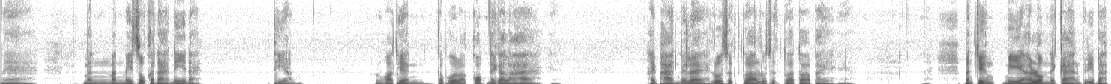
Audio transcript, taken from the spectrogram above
แม่มันมันไม่สุขขนาดนี้นะ เถียง หลวงพ่อเทียนก็พูดว่ากบในกะลา ให้ผ่านไปเลย รู้สึกตัวรู้สึกตัวต่อไป มันจึงมีอารมณ์ในการปฏิบัติ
